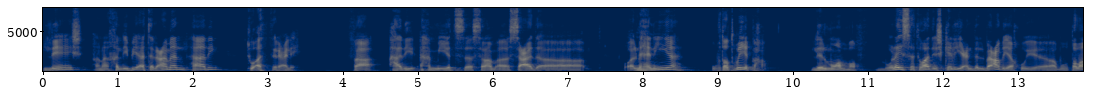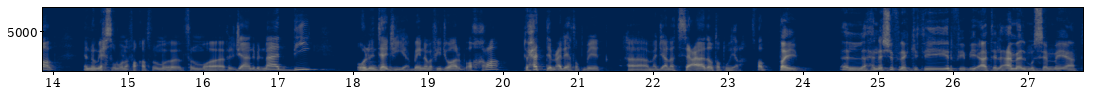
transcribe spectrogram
ليش؟ أنا أخلي بيئة العمل هذه تؤثر عليه. فهذه أهمية السلام السعاده المهنية وتطبيقها. للموظف. وليست هذه إشكالية عند البعض يا أخوي أبو طلال إنهم يحصرون فقط في في الجانب المادي والإنتاجية بينما في جوانب أخرى تحتم عليها تطبيق آه، مجالات السعادة وتطويرها. تفضل. طيب إحنا شفنا كثير في بيئات العمل مسميات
